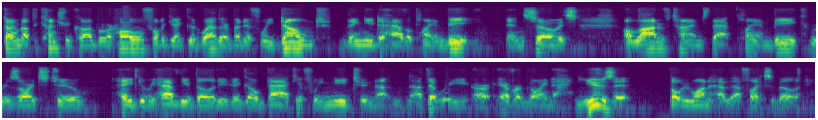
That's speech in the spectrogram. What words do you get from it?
talking about the country club, we're hopeful to get good weather, but if we don't, they need to have a plan B. And so it's a lot of times that plan B resorts to hey, do we have the ability to go back if we need to? Not not that we are ever going to use it, but we want to have that flexibility.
